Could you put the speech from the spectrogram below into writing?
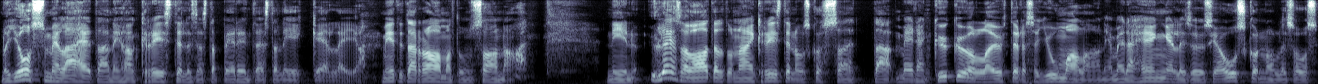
No jos me lähdetään ihan kristillisestä perinteestä liikkeelle ja mietitään raamatun sanaa, niin yleensä on ajateltu näin kristinuskossa, että meidän kyky olla yhteydessä Jumalaan ja meidän hengellisyys ja uskonnollisuus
